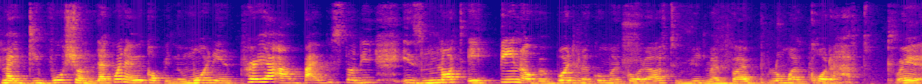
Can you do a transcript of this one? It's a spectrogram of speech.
my devotion. Like when i wake up in the morning prayer and bible study is not a thing of a burden. Like oh my god i have to read my bible. Oh my god i have to pray.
